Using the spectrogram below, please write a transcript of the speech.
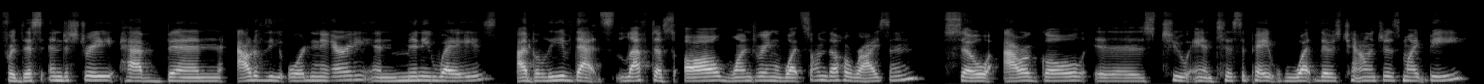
for this industry have been out of the ordinary in many ways. I believe that's left us all wondering what's on the horizon. So, our goal is to anticipate what those challenges might be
